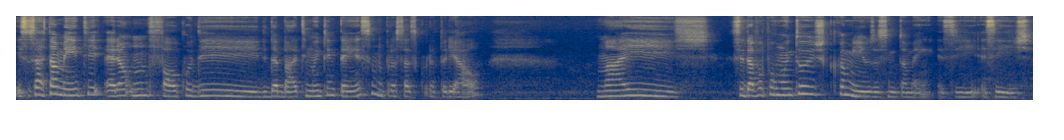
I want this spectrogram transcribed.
isso certamente era um foco de, de debate muito intenso no processo curatorial, mas se dava por muitos caminhos assim também, esse, esses,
